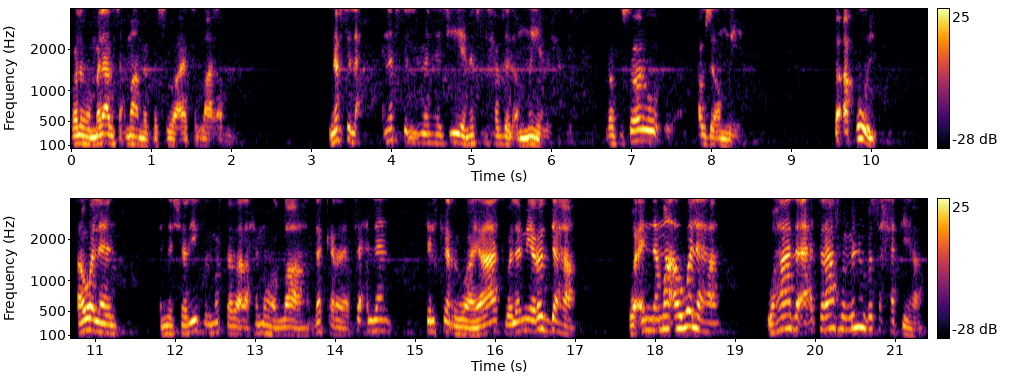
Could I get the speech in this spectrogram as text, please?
وله ملابس أعمام بس هو آية الله العظمى. نفس نفس المنهجية نفس الحوزة الأمية بالحقيقة. بروفيسور وحوزة أمية. فأقول أولا أن الشريف المرتضى رحمه الله ذكر فعلا تلك الروايات ولم يردها وإنما أولها وهذا اعتراف منه بصحتها.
